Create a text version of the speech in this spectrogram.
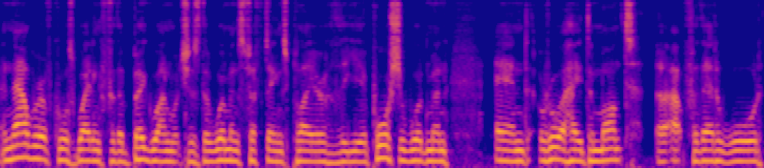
And now we're, of course, waiting for the big one, which is the Women's 15s Player of the Year. Portia Woodman and Ruahei Demont uh, up for that award.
